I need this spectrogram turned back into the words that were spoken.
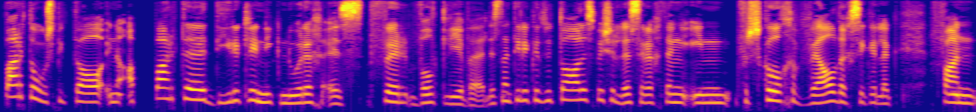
aparte hospitaal en 'n aparte dierekliniek nodig is vir wildlewe. Dis natuurlik 'n totale spesialisrigting en verskil geweldig sekerlik van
